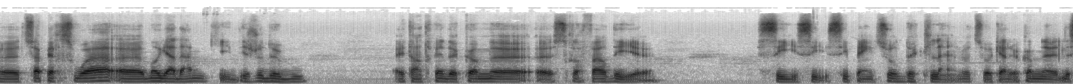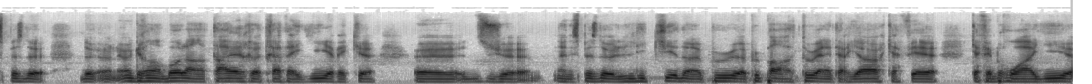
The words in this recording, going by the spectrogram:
euh, tu aperçois euh, Mogadam qui est déjà debout. Elle est en train de comme euh, euh, se refaire des euh, ses, peintures de clan. Tu vois qu'elle a comme l'espèce de, un, grand bol en terre travaillé avec euh, euh, euh, une espèce de liquide un peu, pâteux à l'intérieur qui a fait, broyer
